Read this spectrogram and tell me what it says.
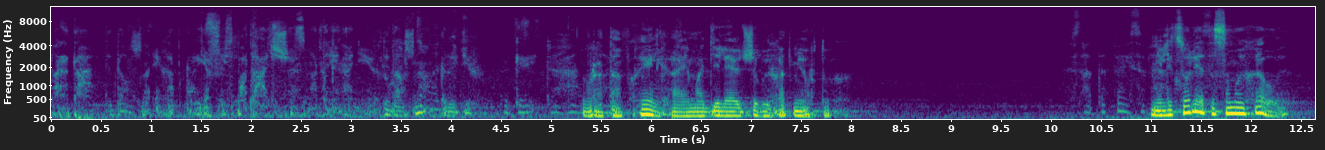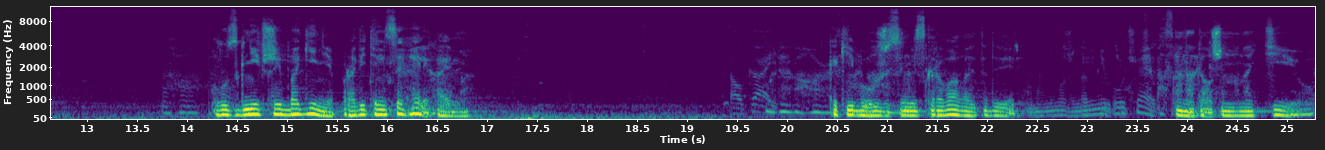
Врата, ты должна их открыть. Держись подальше. Смотри должна открыть их. Врата в Хельхайм отделяют живых от мертвых. Не лицо ли это самой Хеллы? Полусгнившей богини, правительницы Хельхайма. Какие бы ужасы ни скрывала эта дверь, Она должна найти его.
